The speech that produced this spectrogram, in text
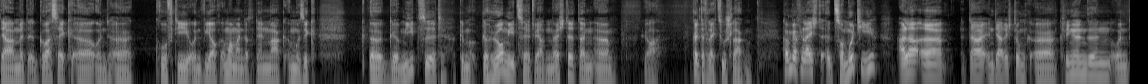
der mit Gothic äh, und äh, Grufti und wie auch immer man das nennen mag, Musik äh, gemiezelt, ge werden möchte, dann äh, ja, könnt ihr vielleicht zuschlagen. Kommen wir vielleicht äh, zur Mutti aller äh, da in der Richtung äh, klingelnden und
